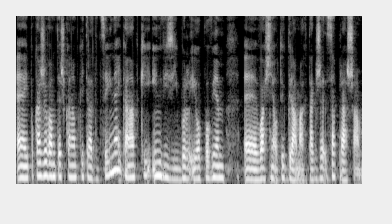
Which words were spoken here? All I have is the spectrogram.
E, pokażę Wam też kanapki tradycyjne i kanapki invisible i opowiem e, właśnie o tych gramach, także zapraszam.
